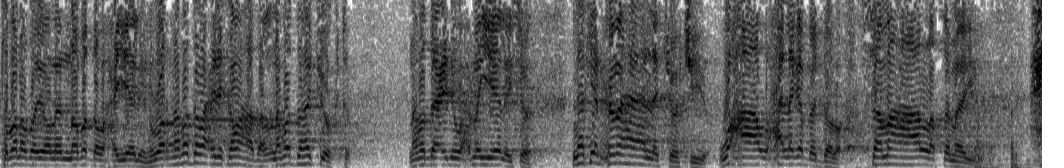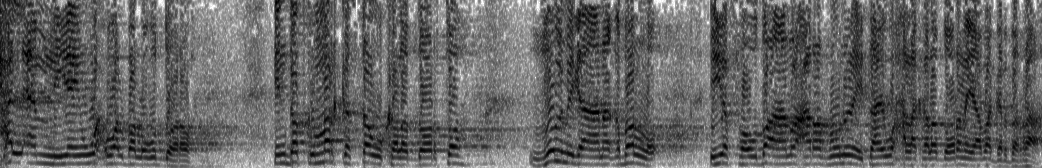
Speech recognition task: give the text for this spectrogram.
tobanadayoole nabadda waxa yeelin. War nabadda wax kama hadal nabaddu ha joogto. Nabadda cidi wax ma yeelayso. Laakiin xumaha ha la joojiyo. Waxa waxa laga bedelo samaha ha la sameeyo. Xal amniya wax walba lagu daro in dadku mar kasta uu kala doorto dulmiga aan aqballo iyo fawdo aan u cararun inay tahay wax la kala dooranayaaba gardarro ah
